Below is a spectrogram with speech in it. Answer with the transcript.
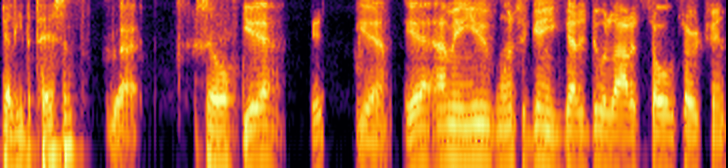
Billy the person. Right. So yeah, it, yeah, yeah. I mean, you once again, you got to do a lot of soul searching,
